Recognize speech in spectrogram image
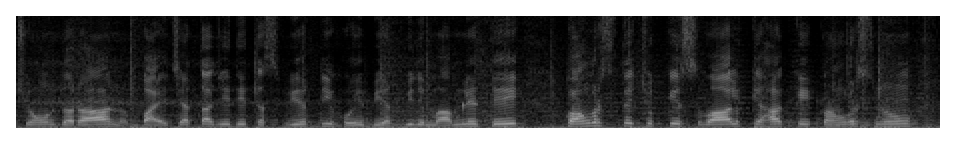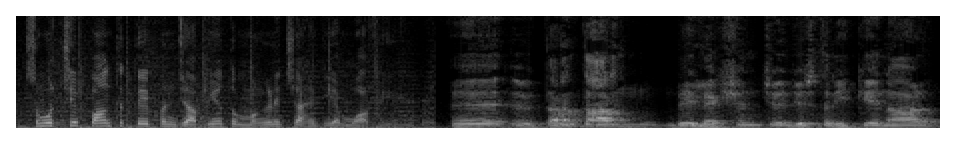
ਚੋਣ ਦੌਰਾਨ ਭਾਈ ਜੱਤਾ ਜੀ ਦੀ ਤਸਵੀਰ ਦੀ ਹੋਈ ਬੇਅਦਬੀ ਦੇ ਮਾਮਲੇ ਤੇ ਕਾਂਗਰਸ ਤੇ ਚੁੱਕੇ ਸਵਾਲ ਕਿਹਾ ਕਿ ਕਾਂਗਰਸ ਨੂੰ ਸਮੁੱਚੇ ਪੰਥ ਤੇ ਪੰਜਾਬੀਆਂ ਤੋਂ ਮੰਗਣੀ ਚਾਹੀਦੀ ਹੈ ਮੁਆਫੀ। ਤਰਨਤਾਰਨ ਦੇ ਇਲੈਕਸ਼ਨ 'ਚ ਜਿਸ ਤਰੀਕੇ ਨਾਲ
